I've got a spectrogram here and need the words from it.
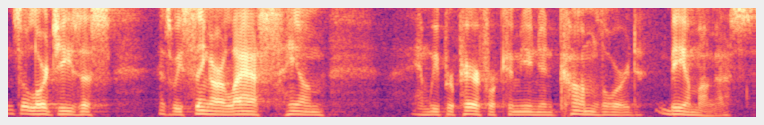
And so, Lord Jesus, as we sing our last hymn and we prepare for communion, come, Lord, be among us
